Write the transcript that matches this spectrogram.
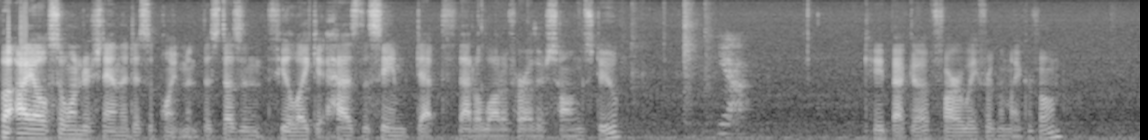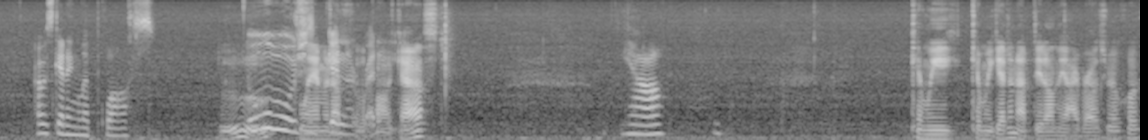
But I also understand the disappointment. This doesn't feel like it has the same depth that a lot of her other songs do. Yeah. Okay, Becca, far away from the microphone. I was getting lip gloss. Ooh, Ooh, she's glam it getting up it for the ready. podcast. Yeah. Can we can we get an update on the eyebrows real quick?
